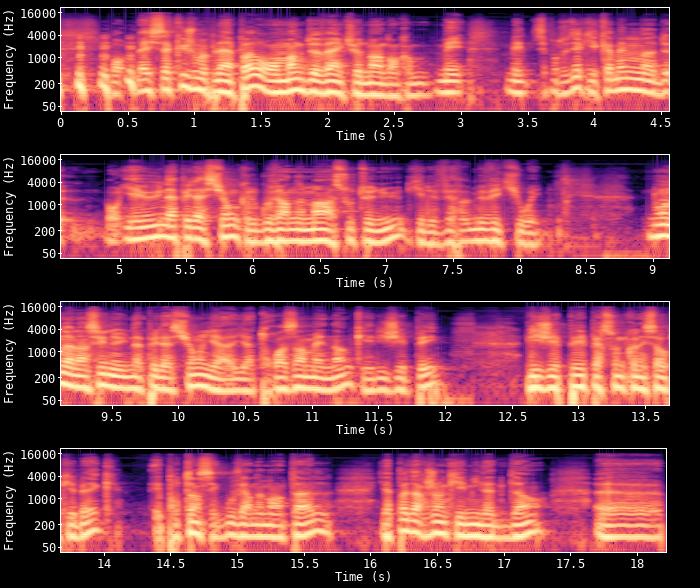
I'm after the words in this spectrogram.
bon, la SAQ, je me plains pas, on manque de vin actuellement. Donc, on- mais mais c'est pour te dire qu'il y a quand même... De, bon, il y a eu une appellation que le gouvernement a soutenue, qui est le fameux VQA. Nous, on a lancé une, une appellation il y, a, il y a trois ans maintenant, qui est l'IGP. L'IGP, personne ne connaît ça au Québec. Et pourtant, c'est gouvernemental. Il n'y a pas d'argent qui est mis là-dedans. Euh,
